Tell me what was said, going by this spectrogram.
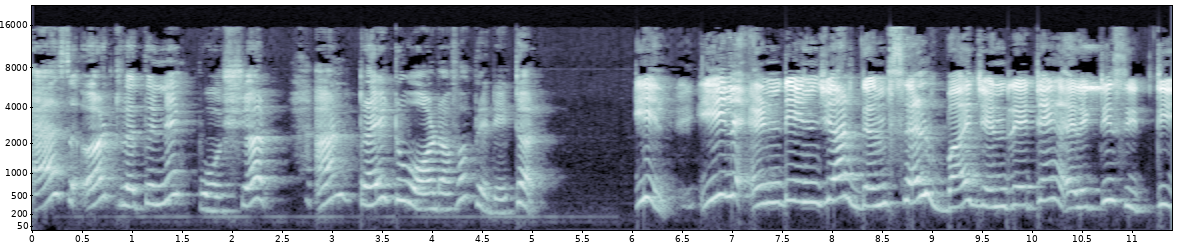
as a threatening posture and try to ward off a predator. Eel. Eel endanger themselves by generating electricity.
